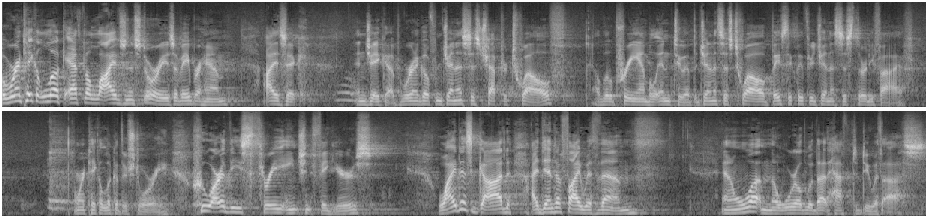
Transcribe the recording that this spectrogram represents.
But we're going to take a look at the lives and stories of Abraham, Isaac, and Jacob. We're going to go from Genesis chapter 12, a little preamble into it, but Genesis 12, basically through Genesis 35. We're going to take a look at their story. Who are these three ancient figures? Why does God identify with them? And what in the world would that have to do with us?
